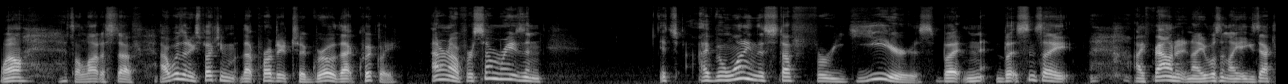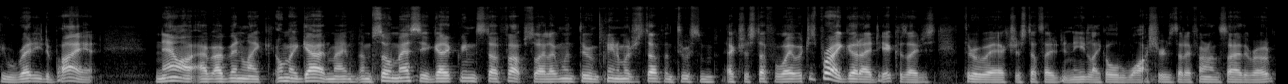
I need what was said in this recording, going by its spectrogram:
Well, that's a lot of stuff. I wasn't expecting that project to grow that quickly. I don't know, for some reason, it's I've been wanting this stuff for years, but but since I I found it and I wasn't like exactly ready to buy it, now I've, I've been like, oh my god, man, I'm so messy. I gotta clean stuff up. So I like went through and cleaned a bunch of stuff and threw some extra stuff away, which is probably a good idea because I just threw away extra stuff that I didn't need, like old washers that I found on the side of the road,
